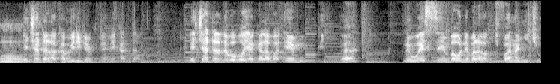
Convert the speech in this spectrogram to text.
Mm. ekyaddala akabiri kekutemye kaddala. Ekyaddala ne bwoba oyagala bwa mp Eh? ne weesimbawo ne balaba ku kifaananyi kyo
